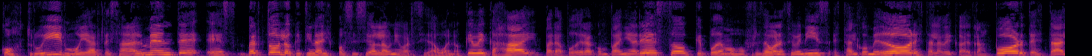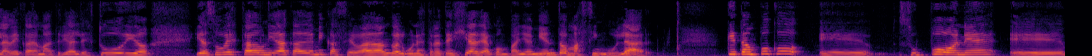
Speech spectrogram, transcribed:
construir muy artesanalmente es ver todo lo que tiene a disposición la universidad. Bueno, qué becas hay para poder acompañar eso, qué podemos ofrecer. Bueno, si venís, está el comedor, está la beca de transporte, está la beca de material de estudio, y a su vez cada unidad académica se va dando alguna estrategia de acompañamiento más singular que tampoco eh, supone, eh,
